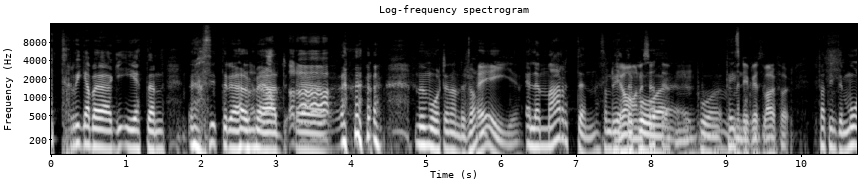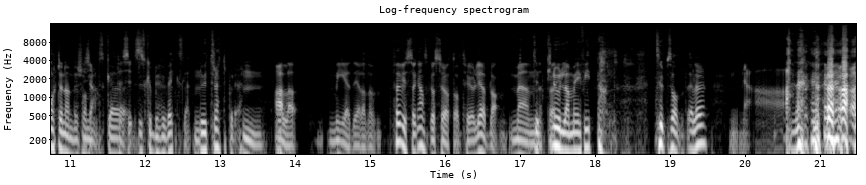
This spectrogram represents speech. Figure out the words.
ettriga bög i eten. Jag sitter där med, eh, med Mårten Andersson. Hej! Eller Martin, som du Ja, heter har ni på, sett det? eh, Mm. på Facebook. Men ni vet varför? För att inte Mårten Andersson Ja, ska, precis. du ska bli förväxlad. Mm. Du är trött på det. Mm. Alla meddelanden. Förvisso ganska söta och trevliga ibland, men... Typ för- knulla mig i fittan. typ sånt, eller? Nja.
